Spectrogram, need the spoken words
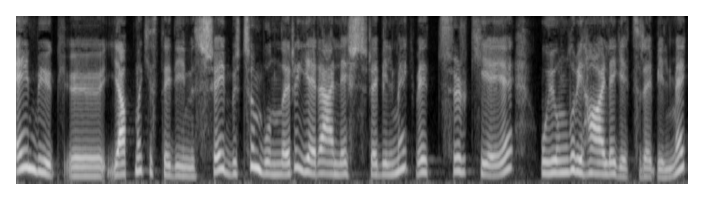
en büyük e, yapmak istediğimiz şey bütün bunları yerelleştirebilmek ve Türkiye'ye uyumlu bir hale getirebilmek.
